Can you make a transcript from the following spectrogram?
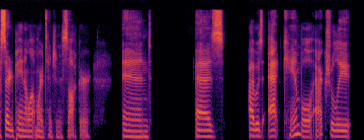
I started paying a lot more attention to soccer. And as I was at Campbell, actually,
